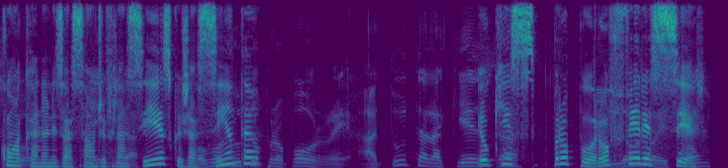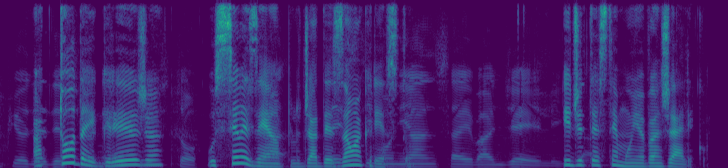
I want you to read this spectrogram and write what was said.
Com a canonização de Francisco e Jacinta, eu quis propor, oferecer a toda a igreja o seu exemplo de adesão a Cristo e de testemunho evangélico.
